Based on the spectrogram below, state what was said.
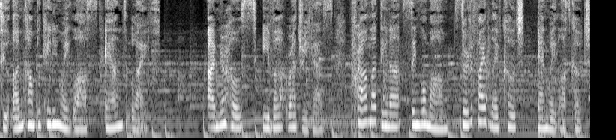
to Uncomplicating Weight Loss and Life. I'm your host, Eva Rodriguez, proud Latina, single mom, certified life coach, and weight loss coach.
